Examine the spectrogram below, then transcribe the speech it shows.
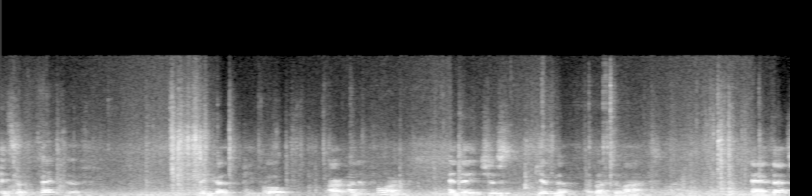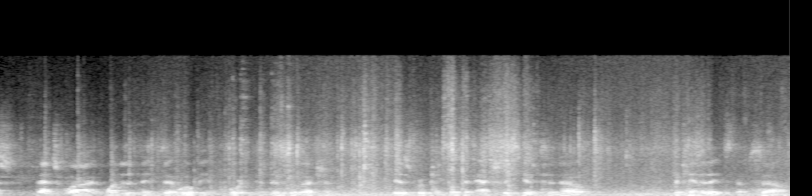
it's effective because people are uninformed and they just give them a bunch of lies. And that's, that's why one of the things that will be important in this election is for people to actually get to know the candidates themselves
